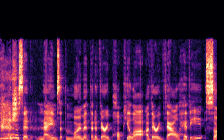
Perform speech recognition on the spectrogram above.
and she said names at the moment that are very popular are very vowel heavy. So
